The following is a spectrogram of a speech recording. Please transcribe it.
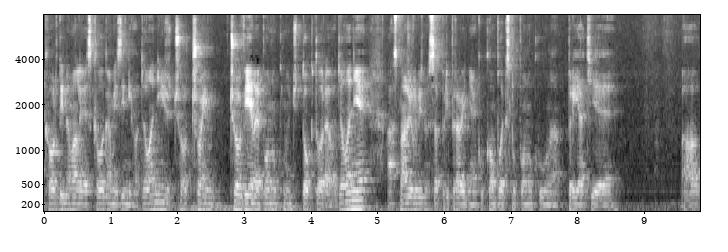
koordinovali aj s kolegami z iných oddelení, že čo, čo, im, čo vieme ponúknuť to, ktoré oddelenie a snažili by sme sa pripraviť nejakú komplexnú ponuku na prijatie a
